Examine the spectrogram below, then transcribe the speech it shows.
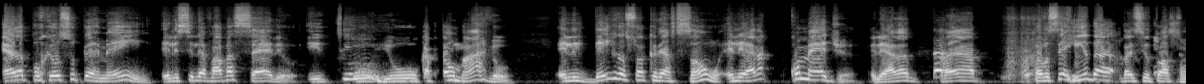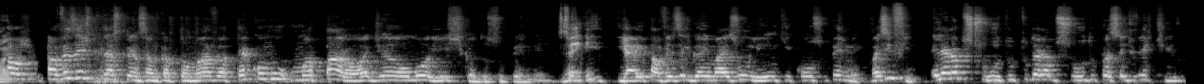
Era porque o Superman ele se levava a sério. E, o, e o Capitão Marvel, ele, desde a sua criação, ele era comédia. Ele era é. pra Pra você rir da, das situações. Talvez a gente pudesse pensar no Capitão Marvel até como uma paródia humorística do Superman. Né? E, e, aí talvez ele ganhe mais um link com o Superman. Mas enfim, ele era absurdo, tudo era absurdo para ser divertido.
